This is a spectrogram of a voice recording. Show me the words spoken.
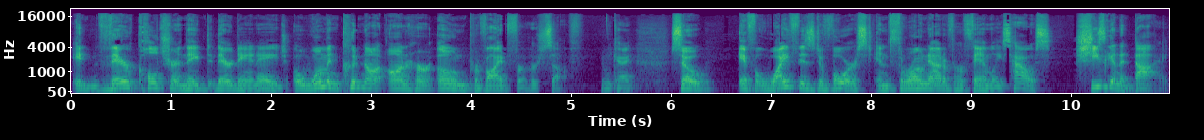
in their culture and they, their day and age, a woman could not on her own provide for herself. Okay. So if a wife is divorced and thrown out of her family's house, she's going to die.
